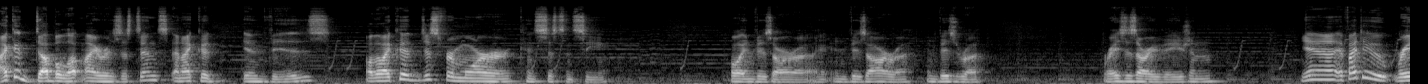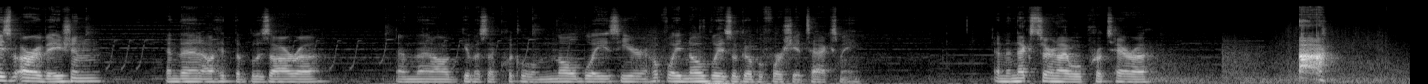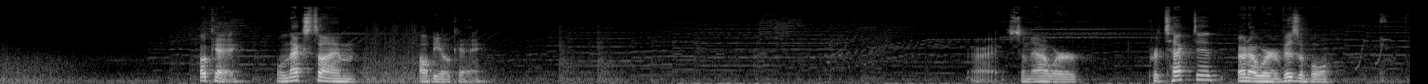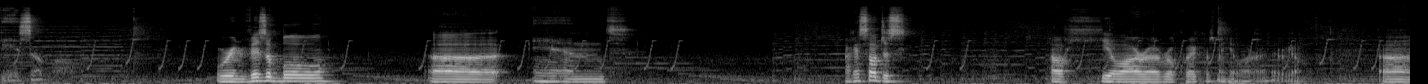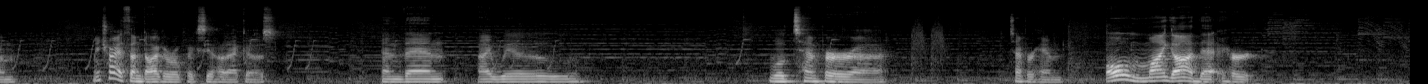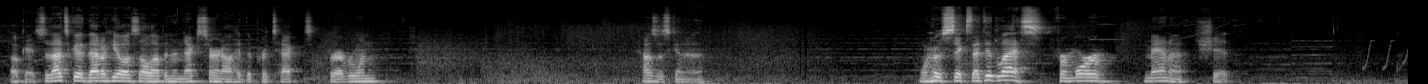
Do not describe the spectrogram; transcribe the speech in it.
I could double up my resistance, and I could invis. Although I could, just for more consistency. Well, Invisara, Invisara, Invisra. Raises our evasion. Yeah, if I do raise our evasion, and then I'll hit the Blizzara, and then I'll give us a quick little Null Blaze here. Hopefully Null Blaze will go before she attacks me. And the next turn I will Protera. Ah! Okay. Well, next time, I'll be okay. Alright, so now we're protected. Oh no, we're invisible. Invisible. We're invisible. Uh, and... I guess I'll just... I'll heal Ara real quick. Where's my heal Ara? There we go. Um, let me try a Thundaga real quick, see how that goes. And then I will... Will temper, uh... Temper him. Oh my god, that hurt. Okay, so that's good. That'll heal us all up, and the next turn I'll hit the Protect for everyone. How's this gonna... 106, that did less for more mana. Shit.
